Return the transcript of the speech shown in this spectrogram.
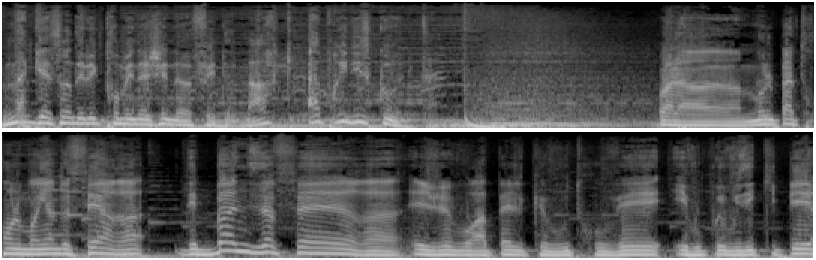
magasin d'électroménager neuf et de marque à prix discount. Voilà, Moule Patron, le moyen de faire des bonnes affaires. Et je vous rappelle que vous trouvez et vous pouvez vous équiper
